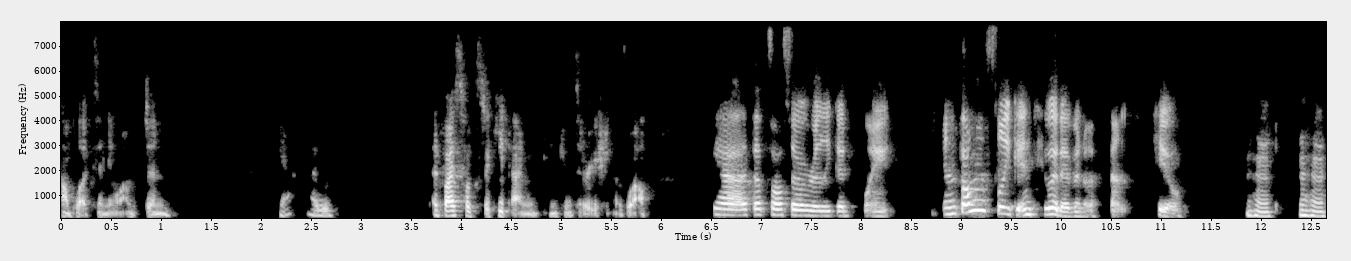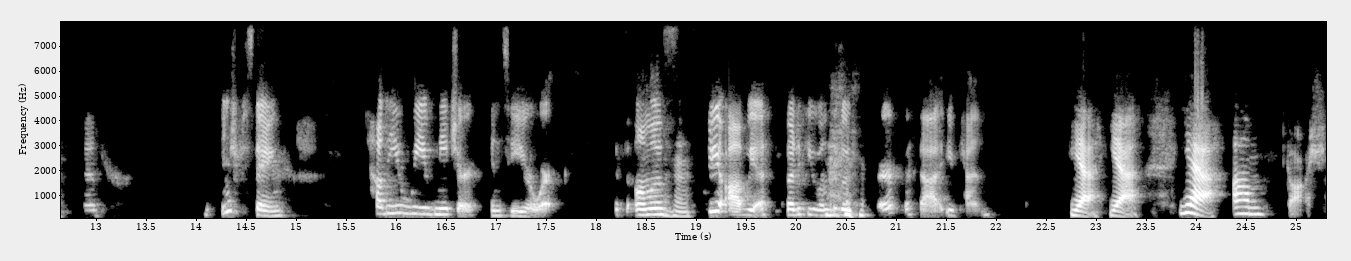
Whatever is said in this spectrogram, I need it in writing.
complex and nuanced, and yeah, I would advise folks to keep that in, in consideration as well. Yeah, that's also a really good point, and it's almost like intuitive in a sense too. Mm-hmm. Mm-hmm. Interesting. How do you weave nature into your work? It's almost mm-hmm. pretty obvious, but if you want to go deeper with that, you can. Yeah, yeah, yeah. Um, gosh,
